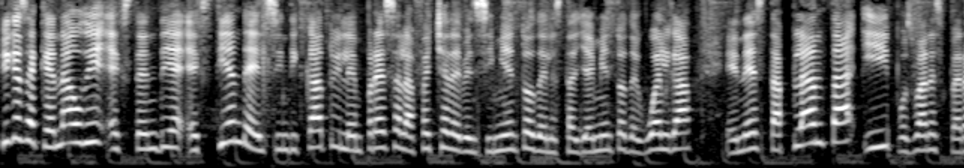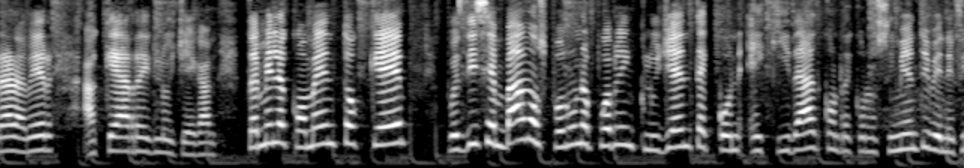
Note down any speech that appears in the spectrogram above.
Fíjese que Naudi extiende, el sindicato y la empresa la fecha de vencimiento del estallamiento de huelga en esta planta y pues van a esperar a ver a qué arreglos llegan. También le comento que pues dicen vamos por una Puebla incluyente con equidad, con reconocimiento y beneficio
